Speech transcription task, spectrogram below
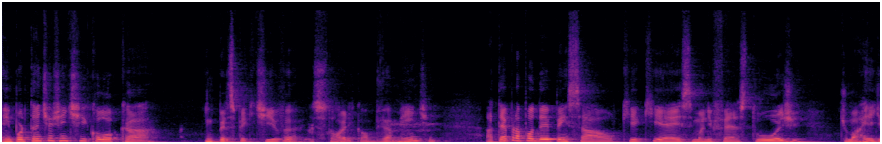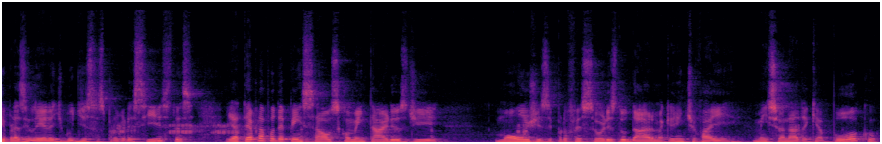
é importante a gente colocar em perspectiva histórica, obviamente, até para poder pensar o que, que é esse manifesto hoje de uma rede brasileira de budistas progressistas e até para poder pensar os comentários de monges e professores do Dharma que a gente vai mencionar daqui a pouco,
